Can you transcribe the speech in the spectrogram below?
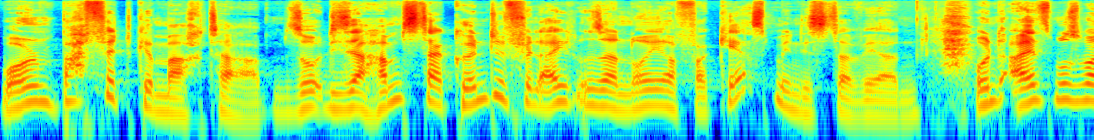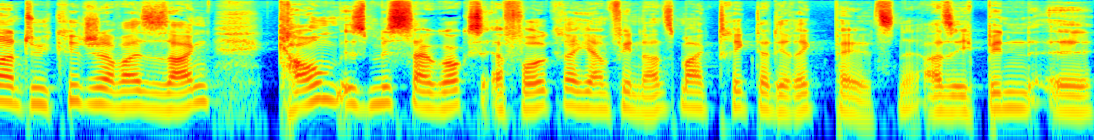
Warren Buffett gemacht haben. So, dieser Hamster könnte vielleicht unser neuer Verkehrsminister werden. Und eins muss man natürlich kritischerweise sagen, kaum ist Mr. Gox erfolgreich am Finanzmarkt, trägt er direkt Pelz. Ne? Also ich bin, äh,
